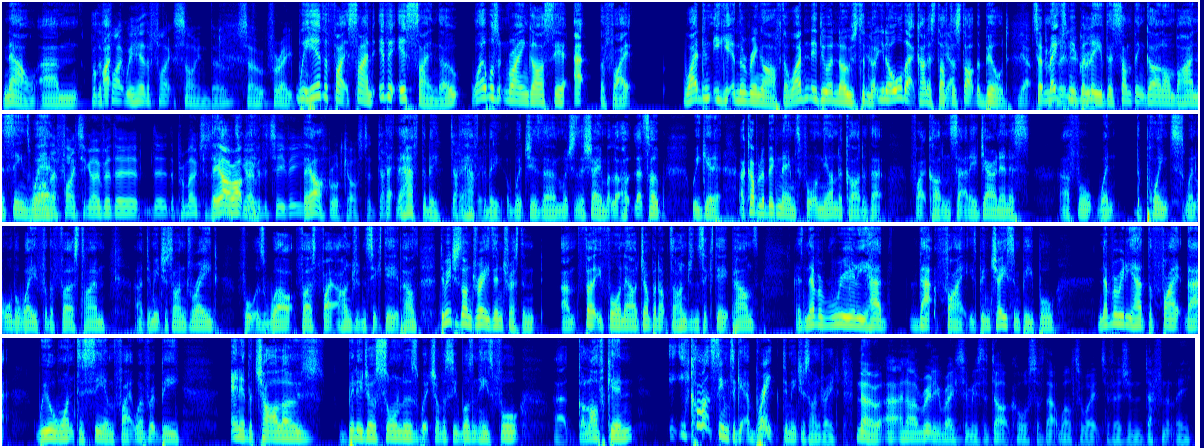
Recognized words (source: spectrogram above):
now. Um, But the I- fight, we hear the fight signed though. So for April. we hear the fight signed. If it is signed, though, why wasn't Ryan Garcia at the fight Why didn't he get in the ring after? Why didn't he do a nose to nose? You know, all that kind of stuff Yeah. to start the build. Yeah, so it makes me agree. believe there's something going on behind the scenes where well, they're fighting over the, the, the promoters. They are, fighting aren't they? over the TV They are. broadcaster. They, Definitely. they have to be. They have to be, which is um, which is a shame. But look, let's hope we get it. A couple of big names fought on the undercard of that fight card on Saturday. Jaron Ennis uh, fought went the points went all the way for the first time. Uh, Demetrius Andrade fought as well. First fight, 168 pounds. Demetrius Andrade is interesting. Um, 34 now, jumping up to 168 pounds. Has never really had that fight. He's been chasing people. Never really had the fight that we all want to see him fight, whether it be any of the Charlos, Billy Joe Saunders, which obviously wasn't his fault, uh, Golovkin. He, can't seem to get a break, Demetrius Andrade. No, uh, and I really rate him. He's the dark horse of that welterweight division. Definitely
